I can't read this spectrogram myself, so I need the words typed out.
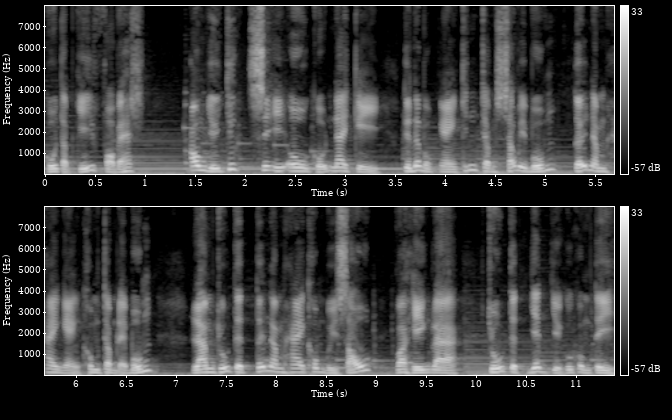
của tạp chí Forbes. Ông giữ chức CEO của Nike từ năm 1964 tới năm 2004, làm chủ tịch tới năm 2016 và hiện là chủ tịch danh dự của công ty.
